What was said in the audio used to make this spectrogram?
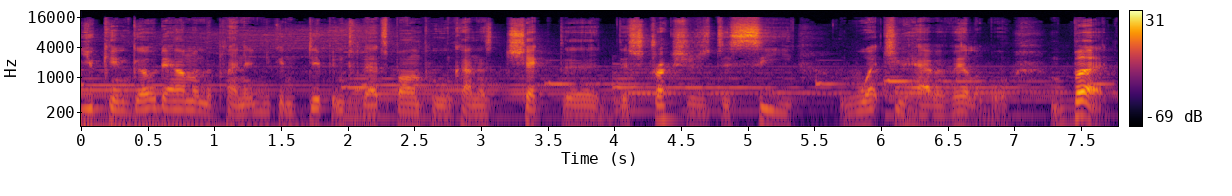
You can go down on the planet, you can dip into that spawn pool and kind of check the, the structures to see what you have available. But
